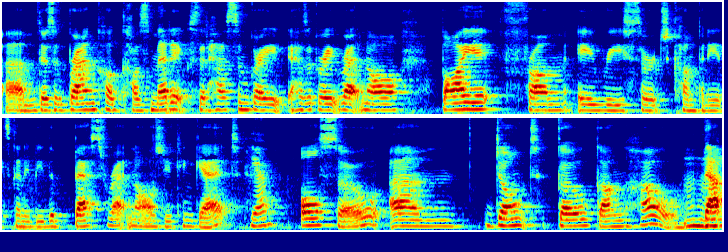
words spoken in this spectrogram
Um, there's a brand called Cosmetics that has some great has a great retinol. Buy it from a research company. It's going to be the best retinols you can get. yeah, Also, um, don't go gung ho. Mm-hmm. That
